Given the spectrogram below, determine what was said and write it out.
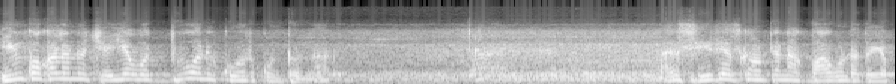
ఇంకొకళ్ళను చెయ్యవద్దు అని కోరుకుంటున్నారు. సీరియస్గా ఉంటే నాకు బాగుండదు. ఎప్పుడు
